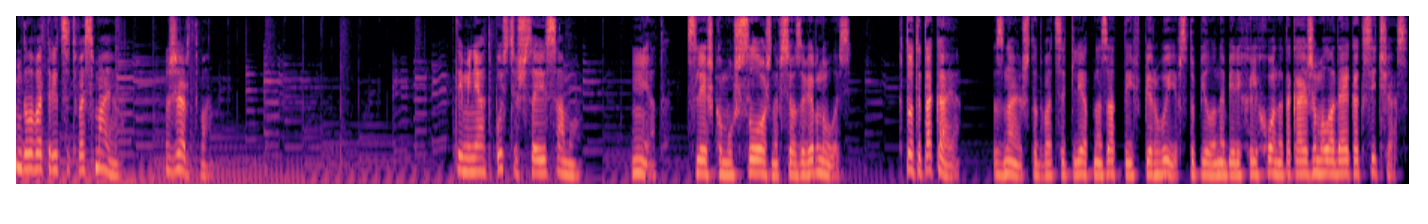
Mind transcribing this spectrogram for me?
Глава 38. Жертва. «Ты меня отпустишь, Саисаму?» «Нет, слишком уж сложно все завернулось. Кто ты такая?» «Знаю, что 20 лет назад ты впервые вступила на берег Ильхона, такая же молодая, как сейчас.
